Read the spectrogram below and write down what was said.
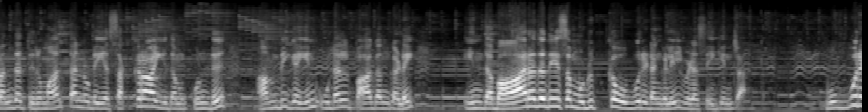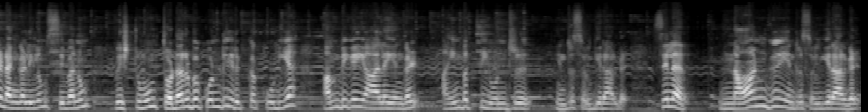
வந்த திருமால் தன்னுடைய சக்கராயுதம் கொண்டு அம்பிகையின் உடல் பாகங்களை இந்த பாரத தேசம் முழுக்க ஒவ்வொரு இடங்களில் விழ செய்கின்றார். ஒவ்வொரு இடங்களிலும் சிவனும் விஷ்ணுவும் தொடர்பு கொண்டு இருக்கக்கூடிய அம்பிகை ஆலயங்கள் ஐம்பத்தி ஒன்று என்று சொல்கிறார்கள். சிலர் நான்கு என்று சொல்கிறார்கள்.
